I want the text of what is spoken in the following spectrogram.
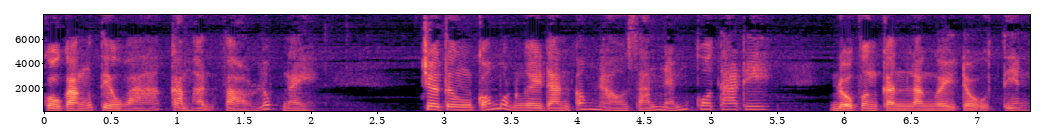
cố gắng tiêu hóa căm hận vào lúc này. Chưa từng có một người đàn ông nào dám ném cô ta đi. Đỗ vân Cần là người đầu tiên.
